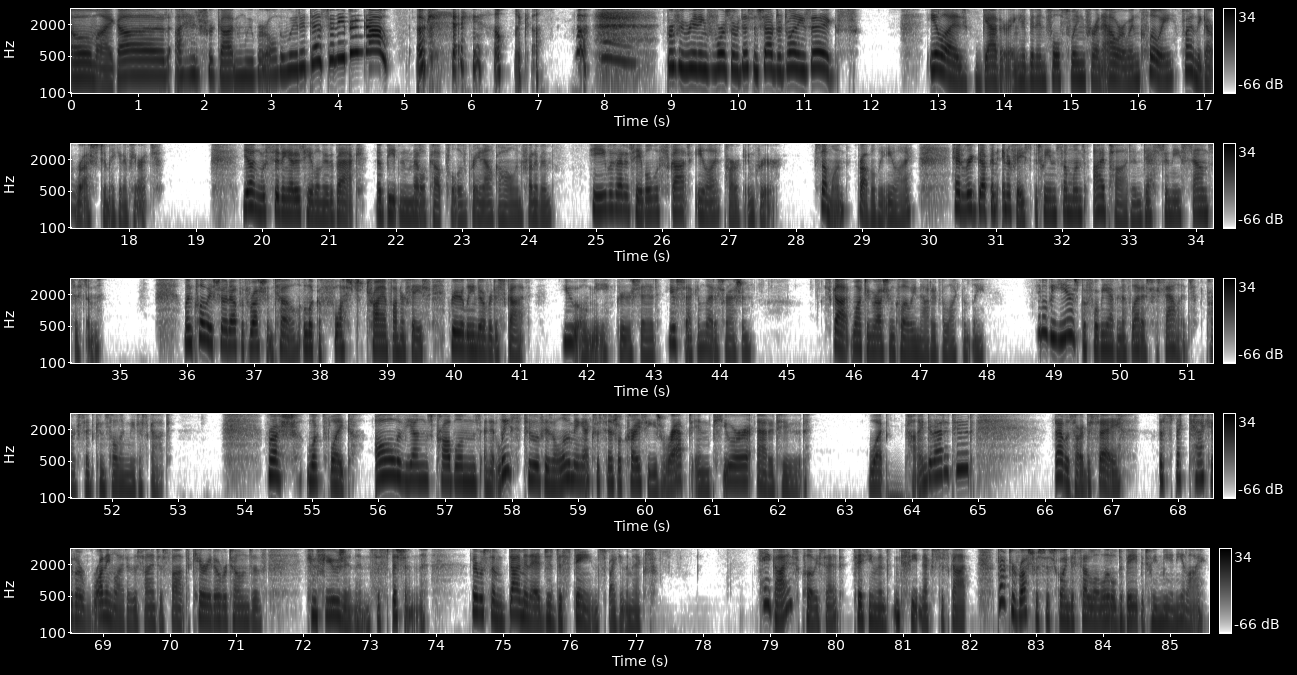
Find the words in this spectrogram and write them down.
Oh my god, I had forgotten we were all the way to Destiny Bingo! Okay, oh my god. Proofing reading for Force Over Distance, Chapter 26. Eli's gathering had been in full swing for an hour when Chloe finally got Rush to make an appearance. Young was sitting at a table near the back, a beaten metal cup full of grain alcohol in front of him. He was at a table with Scott, Eli, Park, and Greer. Someone, probably Eli, had rigged up an interface between someone's iPod and Destiny's sound system. When Chloe showed up with Rush in tow, a look of flushed triumph on her face, Greer leaned over to Scott. You owe me, Greer said, your second lettuce ration. Scott, watching Rush and Chloe, nodded reluctantly. It'll be years before we have enough lettuce for salads, Park said consolingly to Scott. Rush looked like all of Young's problems and at least two of his looming existential crises wrapped in pure attitude. What kind of attitude? That was hard to say. The spectacular running light of the scientist's thoughts carried overtones of confusion and suspicion. There was some diamond edged disdain spiking the mix. Hey guys, Chloe said, taking the seat next to Scott. Dr. Rush was just going to settle a little debate between me and Eli.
